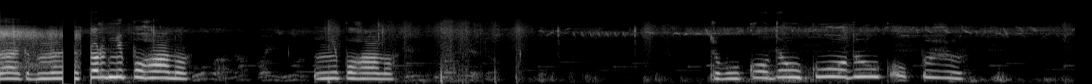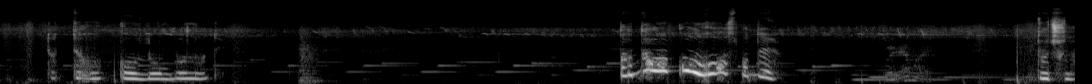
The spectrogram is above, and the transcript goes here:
Кайте, мене тепер непогано. Непогано. Треба укол, де укол, де укол, боже. Та ти укол зомбанутий. Та де укол, господи? Точно.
